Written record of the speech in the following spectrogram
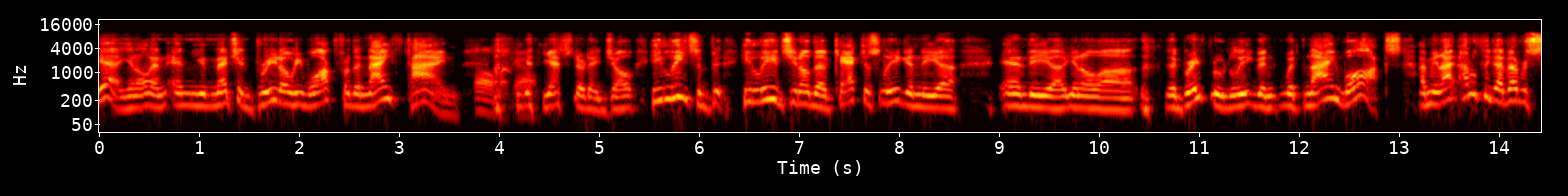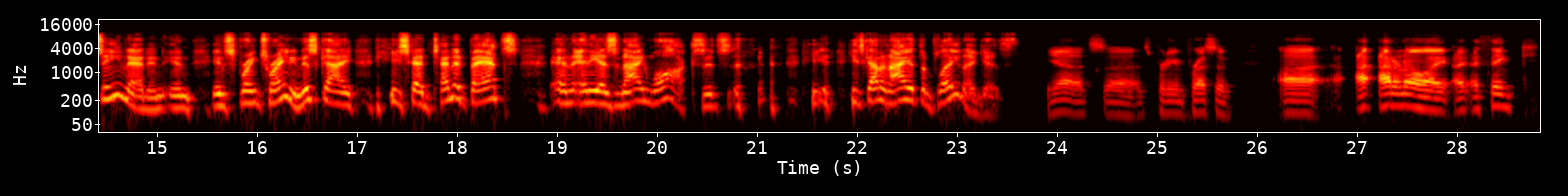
Yeah, you know, and and you mentioned Brito. He walked for the ninth time. Oh yesterday, Joe. He leads. He leads. You know, the Cactus League and the uh, and the uh, you know uh, the Grapefruit League in, with nine walks. I mean, I, I don't think I've ever seen that in in in spring training. This guy, he's had ten at bats and and he has nine walks. It's he he's got an eye at the plate, I guess. Yeah, that's uh, that's pretty impressive. Uh, I I don't know. I I, I think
